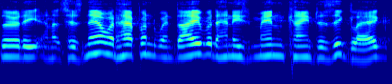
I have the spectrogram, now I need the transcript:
30, and it says, Now it happened when David and his men came to Ziklag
